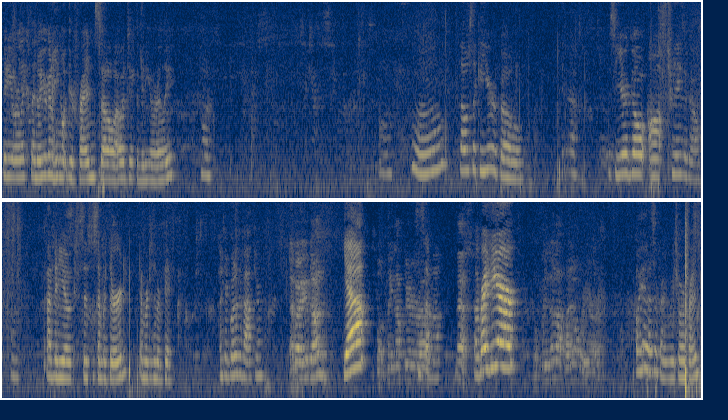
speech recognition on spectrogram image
video early because I know you're gonna hang out with your friends, so I would take the video early. Oh. Oh, that was like a year ago. Yeah. It's a year ago, uh, two days ago. That video says December 3rd, and we're December 5th. Okay, go to the bathroom. Emma, are you done? Yeah, Well, clean up your This is uh, Emma. mess. I'm right here. Well, clean it up right over here. Oh yeah, that's our friend. We show our friend.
